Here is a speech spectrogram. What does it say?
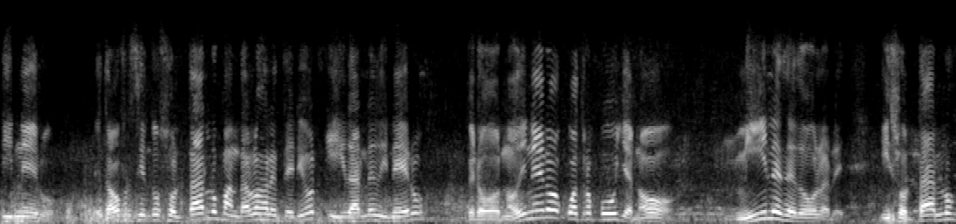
dinero, le están ofreciendo soltarlos, mandarlos al exterior y darle dinero pero no dinero cuatro pullas, no, miles de dólares y soltarlo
